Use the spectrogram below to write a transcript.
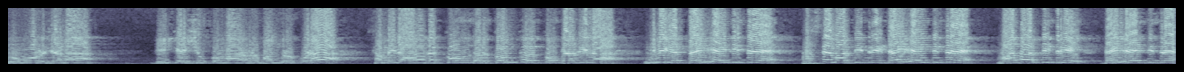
ನೂರು ಜನ ಡಿ ಕೆ ಶಿವಕುಮಾರ್ ಬಂದ್ರು ಕೂಡ ಸಂವಿಧಾನದ ಕೂಗುಗಳು ಕೊಂಕಕ್ಕೂ ಬಿಡೋದಿಲ್ಲ ನಿಮಗೆ ಧೈರ್ಯ ಇದ್ದಿದ್ರೆ ಪ್ರಶ್ನೆ ಮಾಡ್ತಿದ್ರಿ, ಧೈರ್ಯ ಇದ್ದಿದ್ರೆ ಮಾತಾಡ್ತಿದ್ರಿ, ಧೈರ್ಯ ಇದ್ದಿದ್ರೆ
